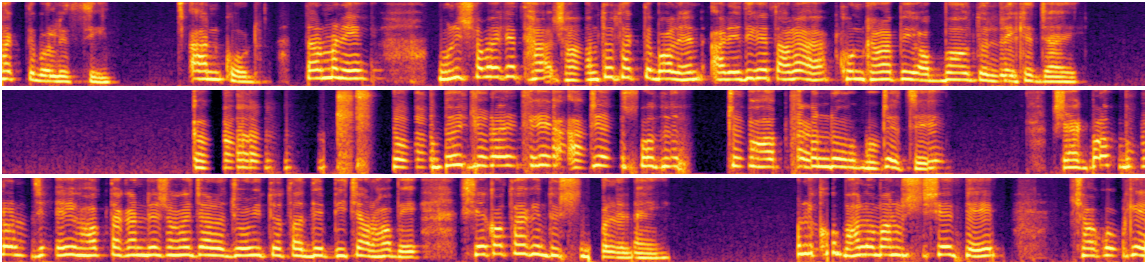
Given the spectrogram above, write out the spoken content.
থাকতে বলেছি আনকোড তার মানে উনি সবাইকে শান্ত থাকতে বলেন, আর এদিকে তারা খুন খারাপি অব্যাহত রেখে যায়। চোদ্দই জুলাই থেকে আটই পর্যন্ত হত্যাকাণ্ড ঘটেছে। সে একবার বলল যে এই হত্যাকাণ্ডের সঙ্গে যারা জড়িত তাদের বিচার হবে, সে কথা কিন্তু সে বলে নাই। উনি খুব ভালো মানুষ সেজে সকলকে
